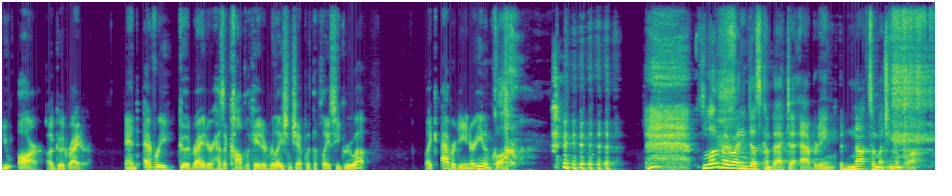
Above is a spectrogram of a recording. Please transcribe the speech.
You are a good writer, and every good writer has a complicated relationship with the place he grew up, like Aberdeen or Enumclaw. a lot of my writing does come back to Aberdeen, but not so much Enumclaw.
